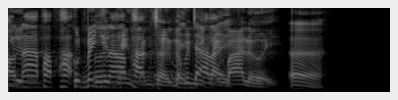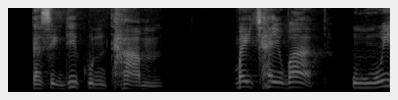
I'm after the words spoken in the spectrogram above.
ต่อยืนหน้าพระพักตร์คุณไม่ยืนต่อหเพลงพสรรเสริญก็ไม่มีจะอะใครว่าเลย เออ แต่สิ่งที่คุณทำไม่ใช่ว่า อุ้ย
